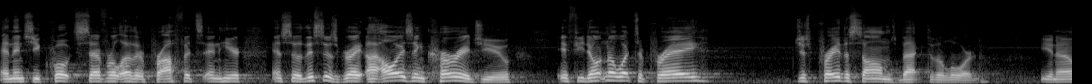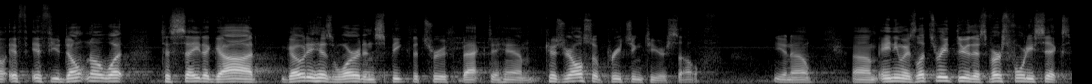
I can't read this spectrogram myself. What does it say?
And then she quotes several other prophets in here. And so this is great. I always encourage you, if you don't know what to pray, just pray the Psalms back to the Lord. You know, if, if you don't know what to say to God, go to His Word and speak the truth back to Him because you're also preaching to yourself. You know. Um, anyways, let's read through this. Verse 46.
